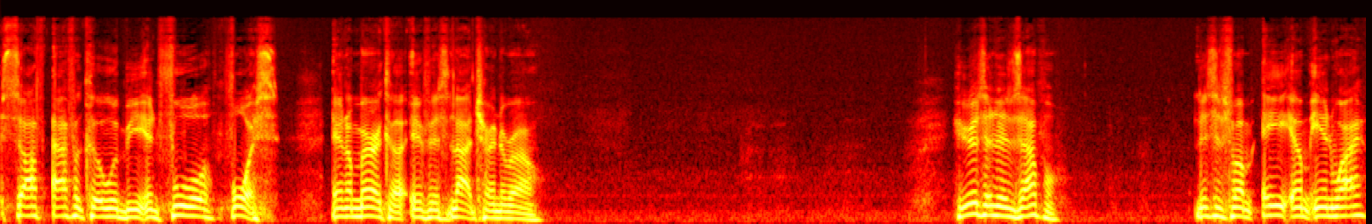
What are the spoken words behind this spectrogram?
South Africa would be in full force in America if it's not turned around. Here's an example. This is from AMNY.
